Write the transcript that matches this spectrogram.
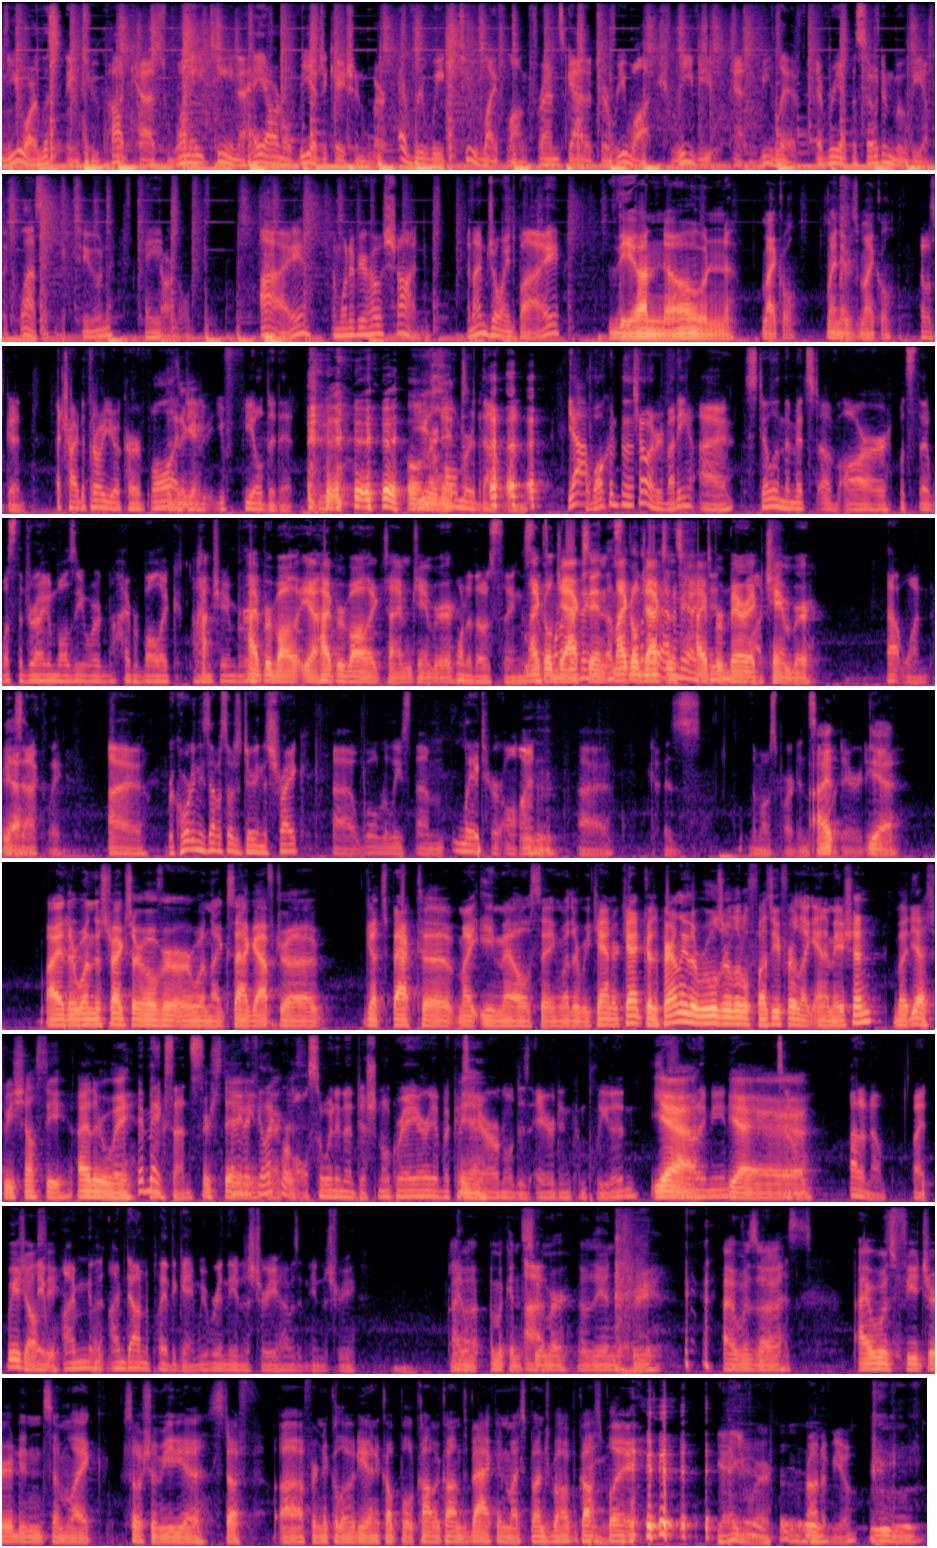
and you are listening to Podcast 118, a Hey Arnold re education where every week two lifelong friends gather to rewatch, review, and relive every episode and movie of the classic Nicktoon, Hey Arnold. I am one of your hosts, Sean, and I'm joined by. The unknown. Michael. My name is Michael. That was good. I tried to throw you a curveball and okay. you, you fielded it. You, Homered you it. homered that one. Yeah, welcome to the show, everybody. Uh, still in the midst of our what's the what's the Dragon Ball Z word? Hyperbolic time chamber. Hyperbolic, yeah, hyperbolic time chamber. one of those things. Michael That's one thing- Jackson. Michael one of the Jackson's hyperbaric chamber. That one, Yeah. exactly. Uh, recording these episodes during the strike. Uh, we'll release them later on, because the most part in Mm-hmm. I solidarity. yeah. Either when the strikes are over or when like SAG-AFTRA gets back to my email saying whether we can or can't because apparently the rules are a little fuzzy for like animation. But yes, we shall see. Either way. It makes sense. They're I mean, I feel like we're also in an additional gray area because Yeah. Is aired and completed. Yeah. You know what I mean? Yeah, yeah, yeah, So yeah. I don't know, but We shall hey, see. I'm gonna I'm down to play the game. We were in the industry. I was in the industry. I'm a I'm a consumer of the industry. I was uh Yes. I was featured in some like social media stuff uh, for Nickelodeon a couple of Comic Cons back in my SpongeBob cosplay. Yeah, you were. Proud of you.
